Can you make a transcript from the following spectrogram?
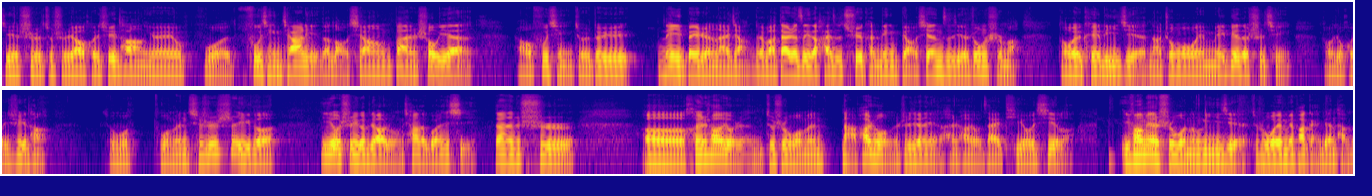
也是就是要回去一趟，因为我父亲家里的老乡办寿宴，然后父亲就是对于那一辈人来讲，对吧？带着自己的孩子去，肯定表现自己的重视嘛。那我也可以理解。那周末我也没别的事情，那我就回去一趟。就我我们其实是一个依旧是一个比较融洽的关系，但是呃很少有人就是我们哪怕是我们之间也很少有在提游戏了。一方面是我能理解，就是我也没法改变他们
